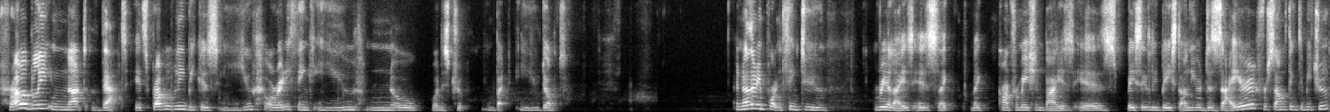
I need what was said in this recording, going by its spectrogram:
probably not that. It's probably because you already think you know what is true, but you don't. Another important thing to realize is like like confirmation bias is basically based on your desire for something to be true.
